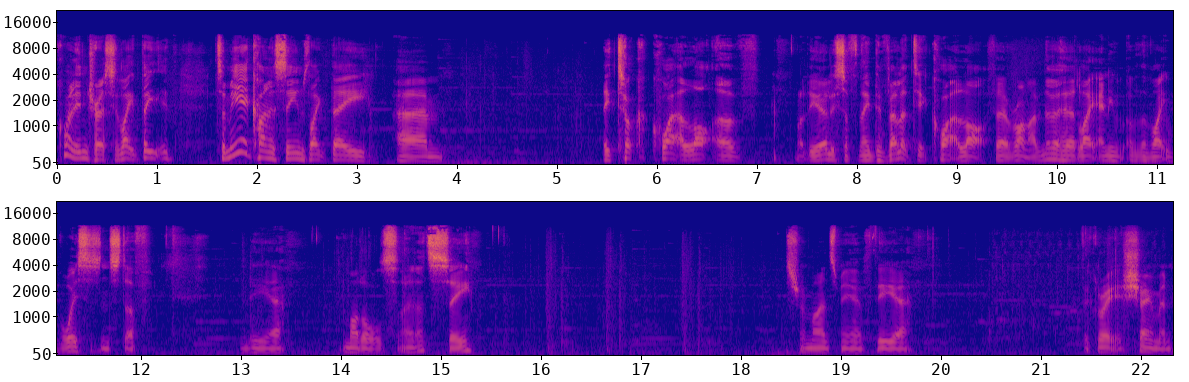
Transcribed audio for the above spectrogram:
Quite interesting. Like they, to me, it kind of seems like they um, they took quite a lot of like the early stuff and they developed it quite a lot further on. I've never heard like any of the like voices and stuff. The uh, models. Right, let's see. This reminds me of the uh, the Greatest Showman.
